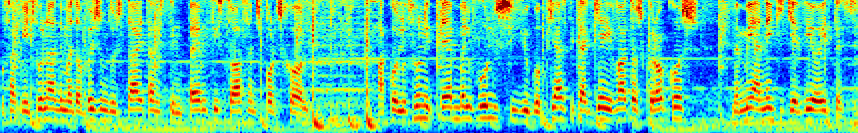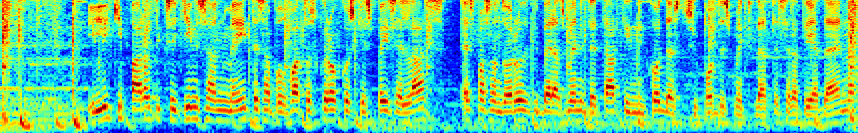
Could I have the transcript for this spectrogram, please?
που θα κληθούν να αντιμετωπίσουν τους Titans την Πέμπτη στο Athens Sports Hall. Ακολουθούν οι Temple η Γιουγκοπιάστικα και η Βάτος Κρόκος με μία νίκη και δύο ήττες. Οι Λύκοι παρότι ξεκίνησαν με ήττες από Βάτος Κρόκος και Space Ελλάς, έσπασαν το ρόδι την περασμένη Τετάρτη νικώντας τους υπόντες με 64-31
